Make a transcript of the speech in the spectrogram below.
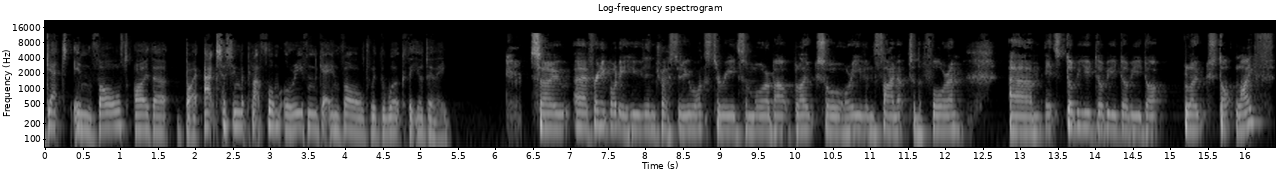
get involved either by accessing the platform or even get involved with the work that you're doing? So, uh, for anybody who's interested, who wants to read some more about blokes or, or even sign up to the forum, um, it's www.blokes.life.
